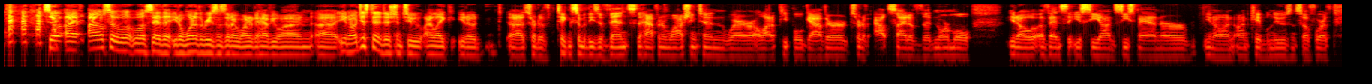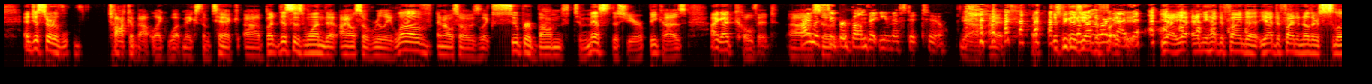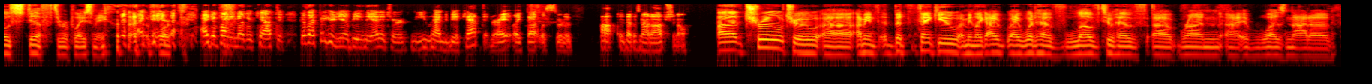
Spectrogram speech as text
so I, I also will, will, say that you know one of the reasons that I wanted to have you on, uh, you know, just in addition to I like you know uh, sort of taking some of these events that happen in Washington where a lot of people gather sort of outside of the normal you know events that you see on c-span or you know on, on cable news and so forth and just sort of talk about like what makes them tick. Uh, but this is one that I also really love, and also I was like super bummed to miss this year because I got COVID. Uh, I was so, super bummed that you missed it too. Yeah, I, uh, just because, because you had to, fi- yeah, yeah, and you had to find a, you had to find another slow stiff to replace me. I, did. I had to find another captain because I figured, you know, being the editor, you had to be a captain, right? Like that was sort of uh, that was not optional. Uh, true, true. Uh, I mean, but thank you. I mean, like I, I would have loved to have uh, run. Uh, it was not a,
